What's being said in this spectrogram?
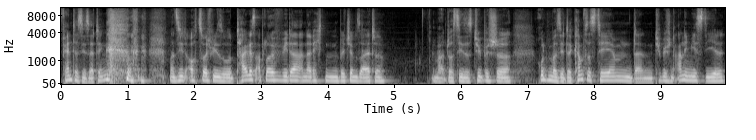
Fantasy-Setting. Man sieht auch zum Beispiel so Tagesabläufe wieder an der rechten Bildschirmseite. Du hast dieses typische rundenbasierte Kampfsystem, deinen typischen Anime-Stil.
